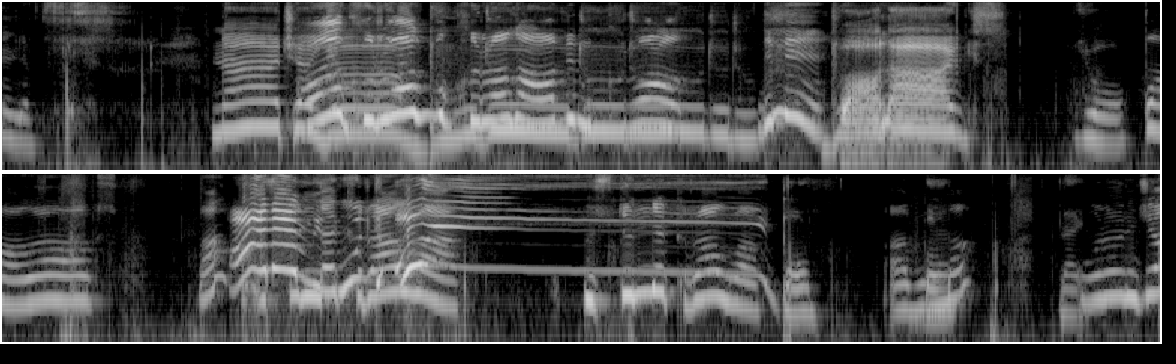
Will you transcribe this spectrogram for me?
Şöyle. Ne Aa, kral bu, kral abi, bu kral. Değil mi? Balax. Yo. Balak. Bak Anam, üstünde kral var. Üstünde kral var. Bom. Abi Bom. bak. Ne? Vurunca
